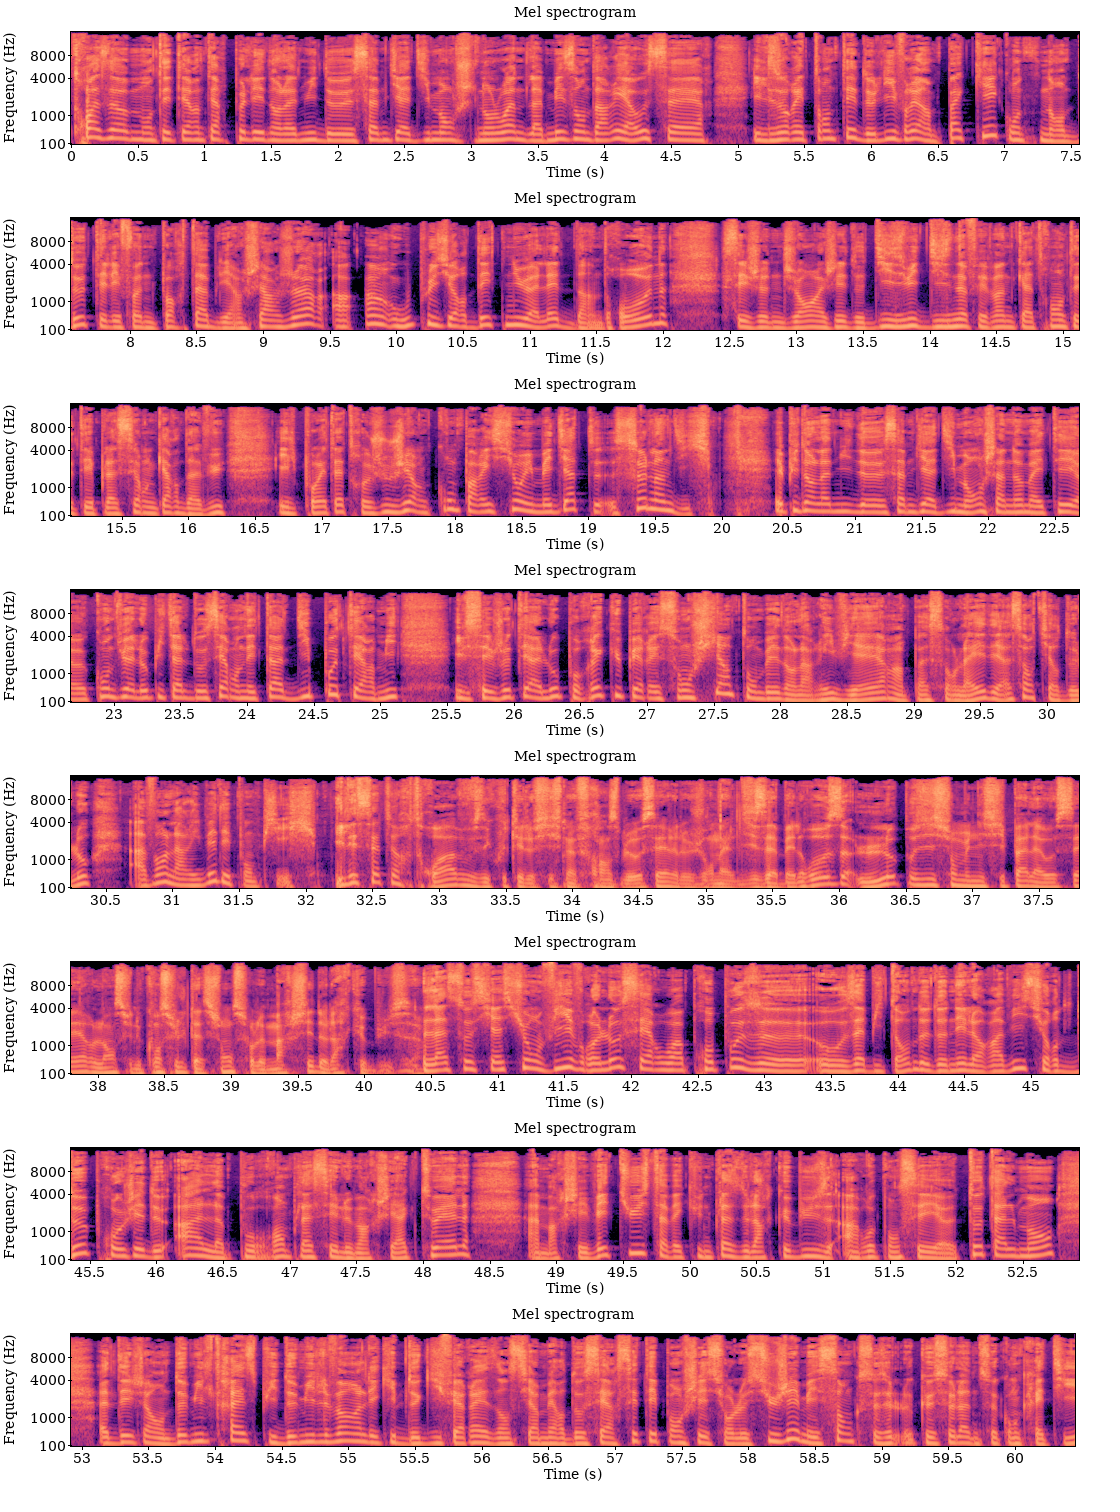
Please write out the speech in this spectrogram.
Trois hommes ont été interpellés dans la nuit de samedi à dimanche, non loin de la maison d'arrêt à Auxerre. Ils auraient tenté de livrer un paquet contenant deux téléphones portables et un chargeur à un ou plusieurs détenus à l'aide d'un drone. Ces jeunes gens, âgés de 18, 19 et 24 ans, ont été placés en garde à vue. Ils pourraient être jugés en comparution immédiate ce lundi. Et puis dans la nuit de samedi à dimanche, un homme a été conduit à l'hôpital d'Auxerre en état d'hypothermie. Il s'est jeté à l'eau pour récupérer son chien tombé dans la rivière. Un passant l'a aidé à sortir de l'eau avant l'arrivée des pompiers. Il est 7h03, vous écoutez le 6-9 France Bleu Auxerre et le journal d'Isabelle Rose. L'opposition municipale à Auxerre lance une consultation sur le marché de l'Arquebuse. L'association Vivre l'Auxerrois propose aux habitants de donner leur avis sur deux projets de halles pour remplacer le marché actuel. Un marché vétuste avec une place de l'Arquebuse à repenser totalement. Déjà en 2013 puis 2020, l'équipe de Guy Ferrez, ancien maire d'Auxerre, s'était penchée sur le sujet mais sans que, ce, que cela ne se concrétise.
